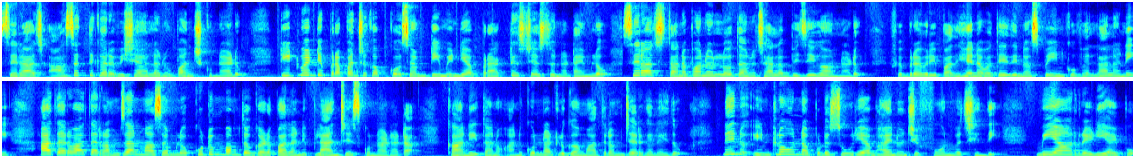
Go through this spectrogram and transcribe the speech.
సిరాజ్ ఆసక్తికర విషయాలను పంచుకున్నాడు. టీ ట్వంటీ ప్రపంచ కప్ కోసం టీమిండియా ప్రాక్టీస్ చేస్తున్న టైంలో సిరాజ్ తన పనుల్లో తాను చాలా బిజీగా ఉన్నాడు. ఫిబ్రవరి పదిహేనవ తేదీన స్పెయిన్కు వెళ్ళాలని ఆ తర్వాత రంజాన్ మాసంలో కుటుంబ కుటుంబంతో గడపాలని ప్లాన్ చేసుకున్నాడట. కానీ తను అనుకున్నట్లుగా మాత్రం జరగలేదు. నేను ఇంట్లో ఉన్నప్పుడు సూర్యాభాయ్ నుంచి ఫోన్ వచ్చింది. మియా రెడీ అయిపో.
